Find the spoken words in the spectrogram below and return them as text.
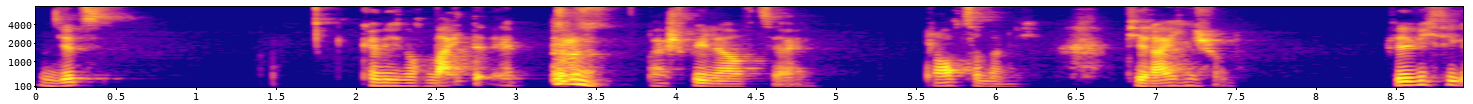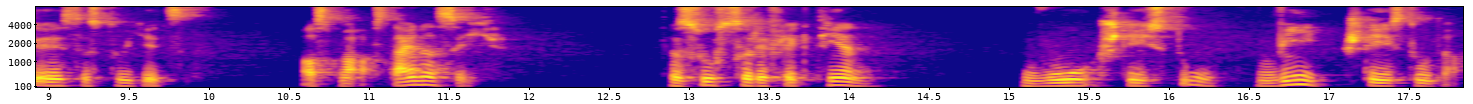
Und jetzt könnte ich noch weitere Beispiele aufzählen. Braucht es aber nicht. Die reichen schon. Viel wichtiger ist, dass du jetzt aus, aus deiner Sicht versuchst zu reflektieren, wo stehst du? Wie stehst du da?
